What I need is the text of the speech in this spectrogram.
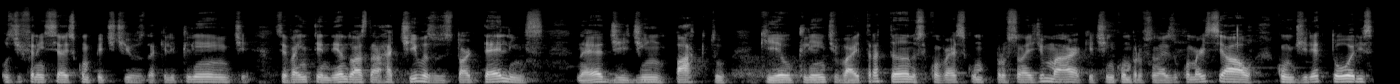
os diferenciais competitivos daquele cliente, você vai entendendo as narrativas, os storytellings, né, de, de impacto que o cliente vai tratando, você conversa com profissionais de marketing, com profissionais do comercial, com diretores,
